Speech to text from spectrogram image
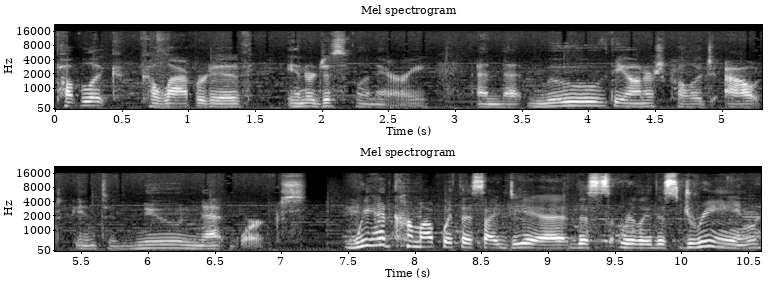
public, collaborative, interdisciplinary, and that move the Honors College out into new networks. We had come up with this idea, this really this dream,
